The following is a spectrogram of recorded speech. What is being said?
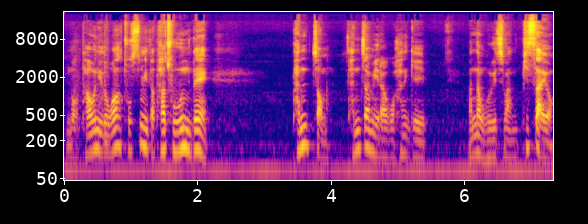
뭐 다운이도 워낙 좋습니다. 다 좋은데 단점 단점이라고 하는 게 맞나 모르겠지만 비싸요.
